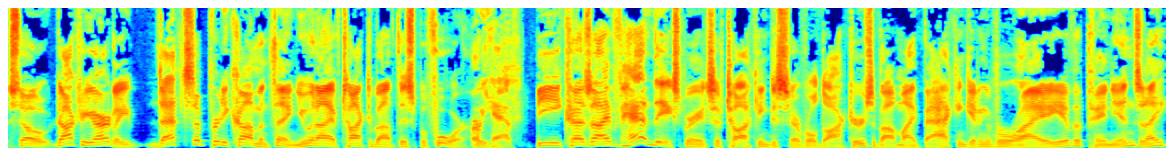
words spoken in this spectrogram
So, Dr. Yardley, that's a pretty common thing. You and I have talked about this before. We have. Because I've had the experience of talking to several doctors about my back and getting a variety of opinions. And I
